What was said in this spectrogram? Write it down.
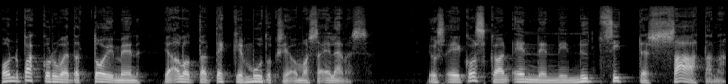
On pakko ruveta toimeen ja aloittaa tekemään muutoksia omassa elämässä. Jos ei koskaan ennen, niin nyt sitten saatana.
